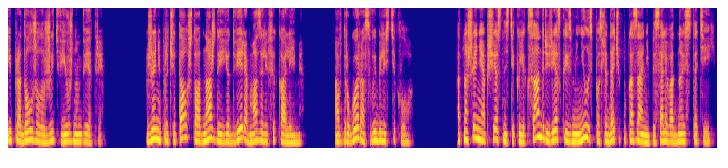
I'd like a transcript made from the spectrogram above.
и продолжила жить в южном ветре. Женя прочитал, что однажды ее дверь обмазали фекалиями а в другой раз выбили стекло. Отношение общественности к Александре резко изменилось после дачи показаний, писали в одной из статей.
